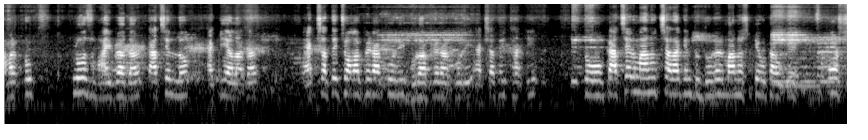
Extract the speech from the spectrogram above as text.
আমার খুব ক্লোজ ভাই ব্রাদার কাছের লোক, একই এলাকার। একসাথে চলাফেরা করি, ঘোরাফেরা করি, একসাথেই থাকি। তো কাছের মানুষ ছাড়া কিন্তু দূরের মানুষ কেউ কাউকে স্পর্শ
